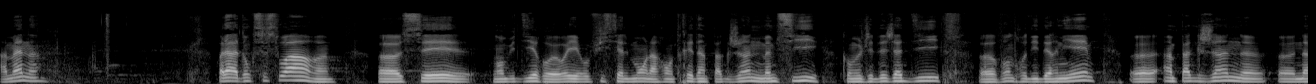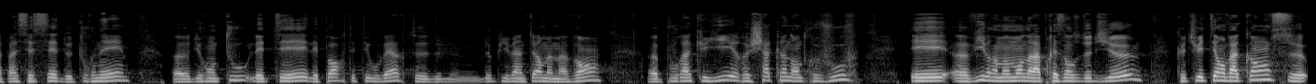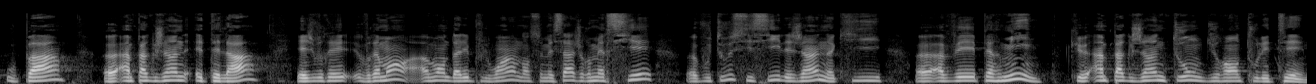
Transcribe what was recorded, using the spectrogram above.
Amen. Voilà, donc ce soir, euh, c'est, on a de dire, euh, oui, officiellement la rentrée d'Impact Jeune, même si, comme j'ai déjà dit euh, vendredi dernier, Impact Jeune n'a pas cessé de tourner durant tout l'été. Les portes étaient ouvertes depuis 20 heures, même avant, pour accueillir chacun d'entre vous et vivre un moment dans la présence de Dieu, que tu étais en vacances ou pas. Impact Jeune était là. Et je voudrais vraiment, avant d'aller plus loin dans ce message, remercier euh, vous tous ici, les jeunes, qui euh, avez permis que Impact Jeune tourne durant tout l'été.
